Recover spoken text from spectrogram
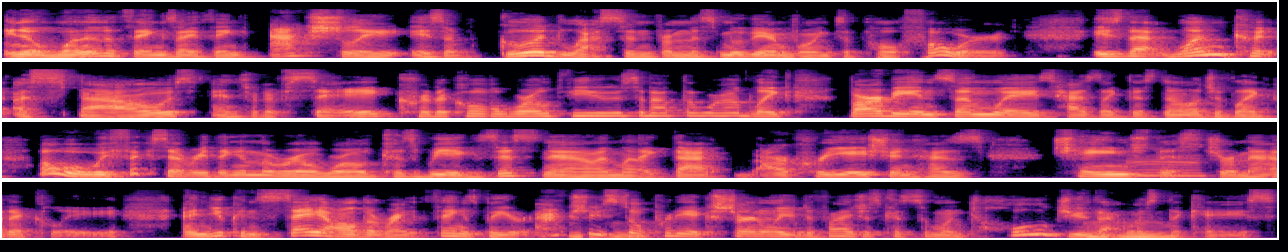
you know, one of the things I think actually is a good lesson from this movie I'm going to pull forward is that one could espouse and sort of say critical worldviews about the world. Like Barbie, in some ways, has like this knowledge of like, oh, well, we fix everything in the real world because we exist now. And like that, our creation has changed mm. this dramatically. And you can say all the right things, but you're actually mm-hmm. still pretty externally defined just because someone told you that mm-hmm. was the case.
